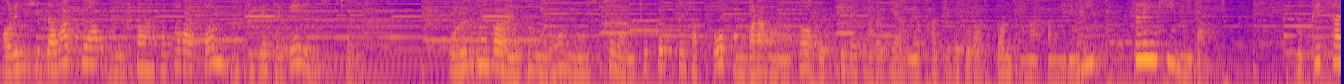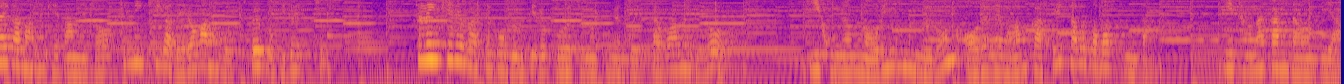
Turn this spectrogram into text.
어린 시절 학교 앞 문구점에서 팔았던 무지개색의 용수철. 오른손과 왼손으로 용수철 양쪽 끝을 잡고 번갈아 가면서 높이를 다르게 하며 가지고 놀았던 장난감 이름이 슬링키입니다. 높이 차이가 나는 계단에서 슬링키가 내려가는 모습을 보기도 했죠. 슬링키를 가지고 묘기를 보여주는 공연도 있다고 하는데요. 이 공연은 어린이는 물론 어른의 마음까지 사로잡았습니다. 이 장난감이 나온 지 약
